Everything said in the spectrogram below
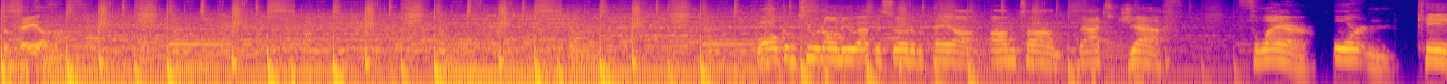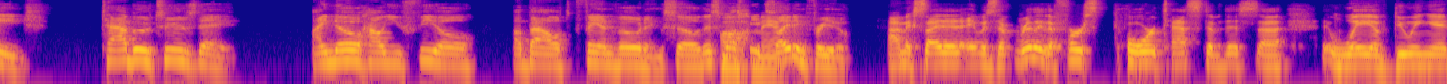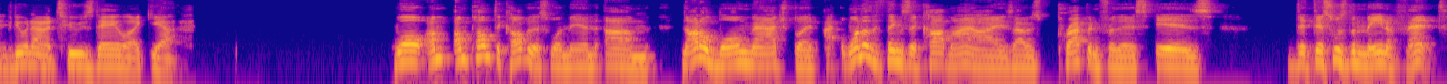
the payoff. Welcome to an all new episode of The Payoff. I'm Tom. That's Jeff. Flair, Orton, Cage, Taboo Tuesday. I know how you feel about fan voting. So this must Oh, be man. exciting for you. I'm excited. It was the, really the first poor test of this uh, way of doing it. Doing it on a Tuesday, like yeah, Well, I'm I'm pumped to cover this one, man. Um, not a long match, but I, one of the things that caught my eye as I was prepping for this is that this was the main event.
